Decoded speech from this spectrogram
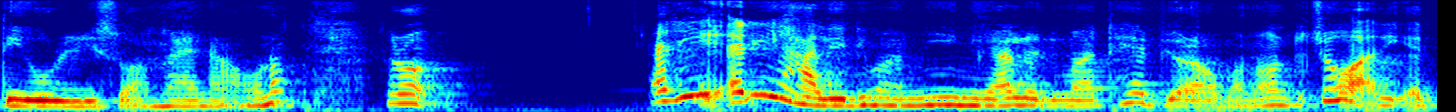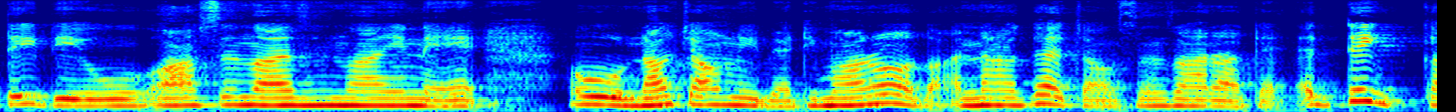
theory ဆိုတာမှန်တာပေါ့နော်ဆိုတော့အဲ့ဒီအဲ့ဒီဟာလေးဒီမှာမြင်နေရလို့ဒီမှာထည့်ပြောတာပေါ့နော်တချို့ကဒီအတိတ်တွေကိုအာစဉ်းစားစဉ်းစားရင်းနဲ့ဟိုနောက်ကြောင်းနေပြန်ဒီမှာတော့အနာဂတ်ကြောင်းစဉ်းစားတာတဲ့အတိတ်က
